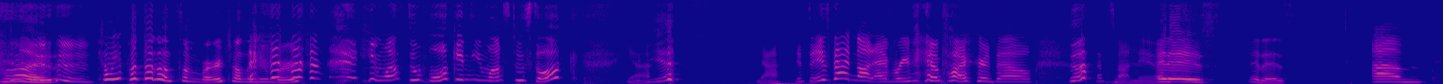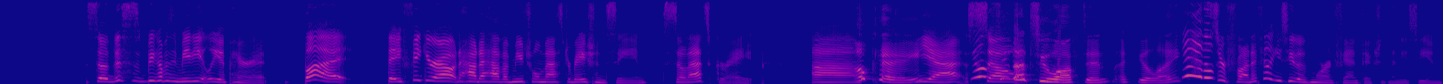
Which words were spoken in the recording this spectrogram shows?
God. Can we put that on some merch on the new merch? he wants to fuck and he wants to suck. Yeah, yes. yeah. It's is that not every vampire though? That's not new. It is. It is. Um, so this is, becomes immediately apparent, but they figure out how to have a mutual masturbation scene, so that's great. Um, Okay. yeah. You so don't see that too often, I feel like. yeah, those are fun. I feel like you see those more in fan fiction than you see in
